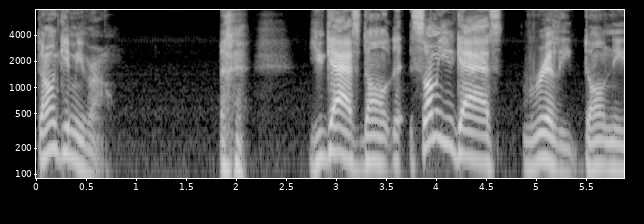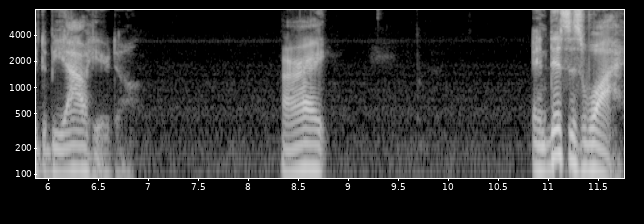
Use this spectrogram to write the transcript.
Don't get me wrong. you guys don't, some of you guys really don't need to be out here, though. All right. And this is why.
